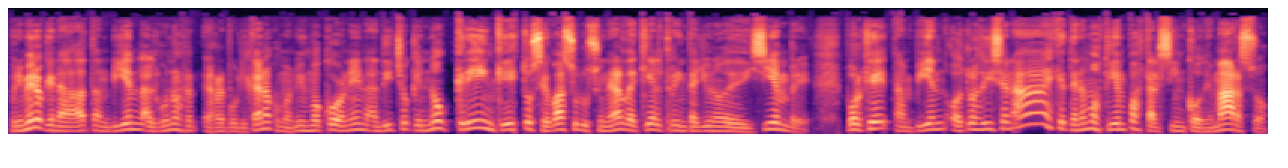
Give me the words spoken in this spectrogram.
primero que nada, también algunos republicanos, como el mismo Cornyn, han dicho que no creen que esto se va a solucionar de aquí al 31 de diciembre, porque también otros dicen, ah, es que tenemos tiempo hasta el 5 de marzo.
